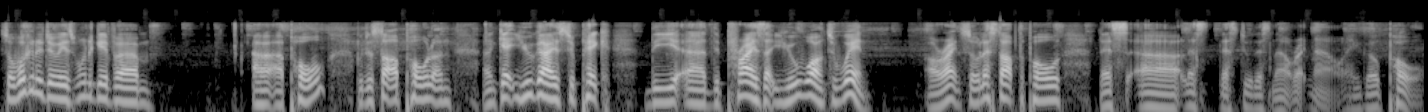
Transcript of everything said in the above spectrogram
So what we're going to do is we're going to give um, a, a, poll. We're going to start a poll and, and get you guys to pick the uh, the prize that you want to win. All right. So let's start the poll. Let's uh, let's let's do this now. Right now. Here you go. Poll.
